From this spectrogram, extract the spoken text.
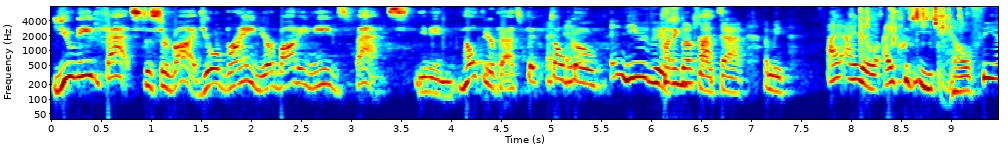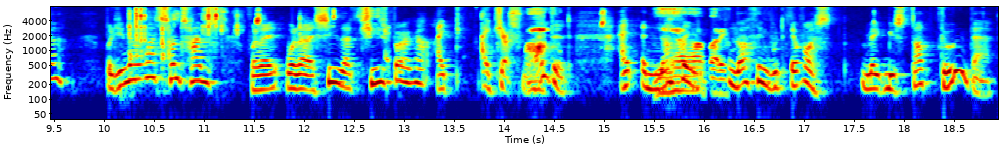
You need fats to survive. Your brain, your body needs fats. You need healthier fats, but don't and, go. And even if it's not fats. like that. I mean, I, I know I could eat healthier, but you know what? Sometimes when I when I see that cheeseburger, I I just want it, and, and nothing yeah, nothing would ever make me stop doing that.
